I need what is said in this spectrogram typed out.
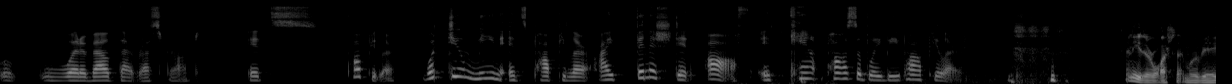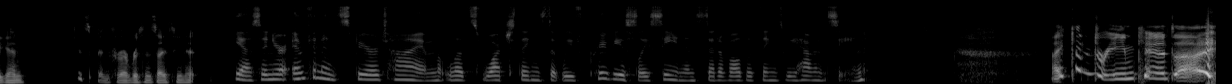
"Oh, what about that restaurant? It's popular. What do you mean it's popular? I finished it off. It can't possibly be popular. I need to watch that movie again. It's been forever since I've seen it. Yes, in your infinite spare time, let's watch things that we've previously seen instead of all the things we haven't seen. I can dream, can't I?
